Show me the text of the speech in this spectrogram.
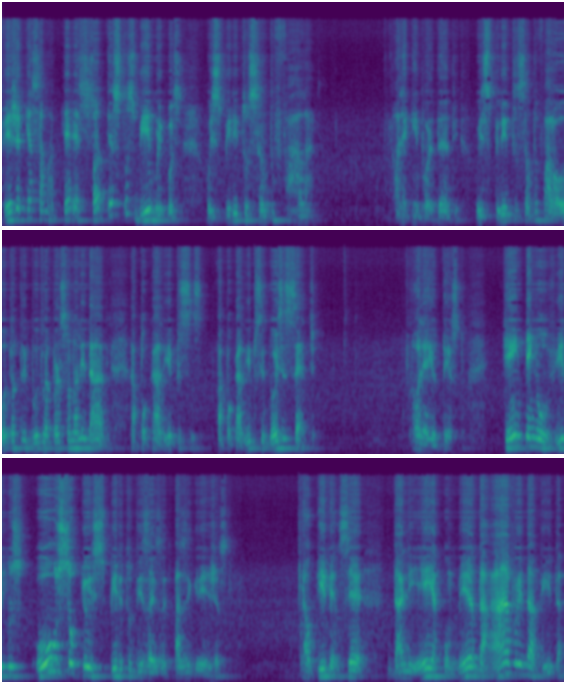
Veja que essa matéria é só textos bíblicos. O Espírito Santo fala. Olha que importante. O Espírito Santo fala, outro atributo da personalidade. Apocalipse, Apocalipse 2 e 7. Olha aí o texto. Quem tem ouvidos, ouça o que o Espírito diz às, às igrejas. Ao que vencer, dar-lhe-ei a comer da árvore da vida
